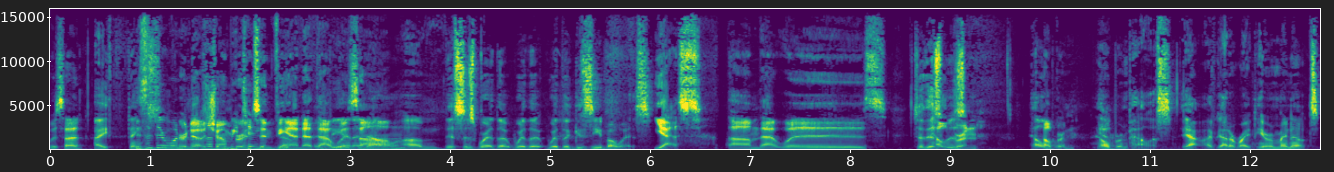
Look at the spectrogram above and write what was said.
was that? I think Isn't there so. one or of no, those on Schönbrunn's in Vienna. No, in that was um, no. um, this is where the where the where the gazebo is. yes. Um, that was So this was Hellbrunn. Hellbrunn. Hellbrunn, Hellbrunn Palace. Yeah, I've got it right here in my notes.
